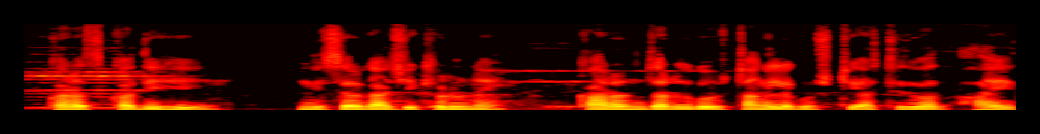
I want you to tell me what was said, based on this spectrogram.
खरंच कधीही निसर्गाची खेळू नये कारण जर गो चांगल्या गोष्टी अस्तित्वात आहेत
